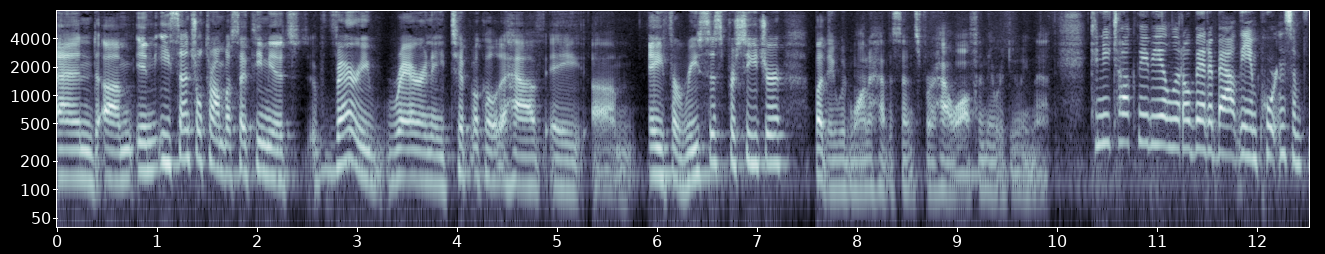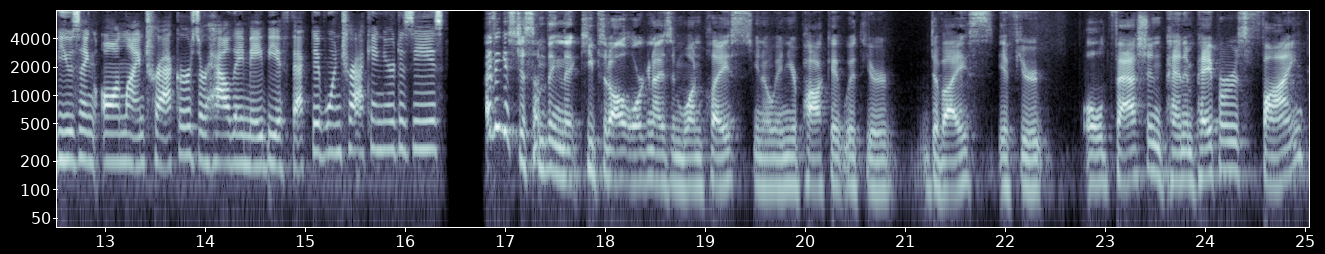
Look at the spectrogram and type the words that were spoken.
And um, in essential thrombocythemia, it's very rare and atypical to have a um, apheresis procedure, but they would want to have a sense for how often they were doing that. Can you talk maybe a little bit about the importance of using online trackers or how they may be effective when tracking your disease? I think it's just something that keeps it all organized in one place, you know, in your pocket with your device. If you're old fashioned, pen and paper is fine,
